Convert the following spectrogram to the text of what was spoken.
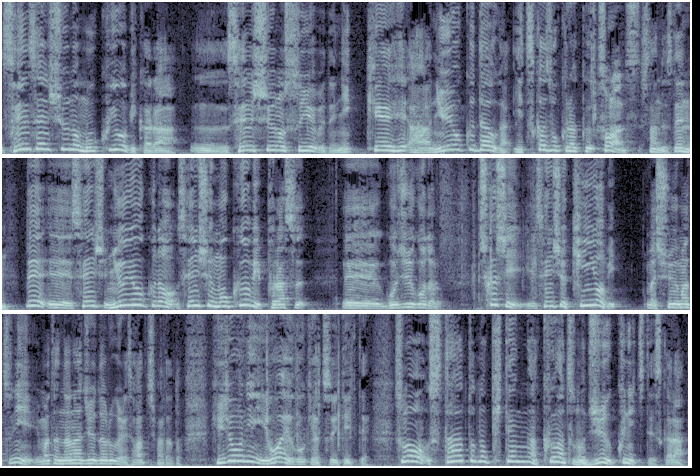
先々週の木曜日から、うん、先週の水曜日で日経あ、ニューヨークダウが5日続落そうなんです。したんですね。うん、で、えー、先週、ニューヨークの先週木曜日プラス、えー、55ドル。しかし、先週金曜日、まあ、週末にまた70ドルぐらい下がってしまったと。非常に弱い動きが続いていて、そのスタートの起点が9月の19日ですから、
